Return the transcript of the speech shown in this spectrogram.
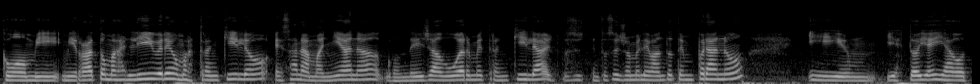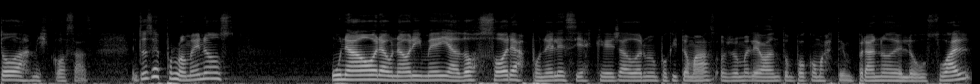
como mi, mi rato más libre o más tranquilo es a la mañana, donde ella duerme tranquila, entonces, entonces yo me levanto temprano y, y estoy ahí y hago todas mis cosas. Entonces por lo menos una hora, una hora y media, dos horas, ponele si es que ella duerme un poquito más o yo me levanto un poco más temprano de lo usual,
